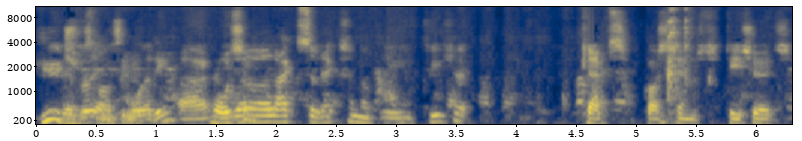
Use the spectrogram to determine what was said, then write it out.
Huge responsibility. Uh, awesome Well, like selection of the t-shirt. caps, costumes, t-shirts,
